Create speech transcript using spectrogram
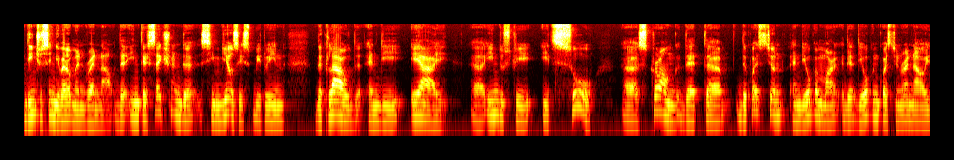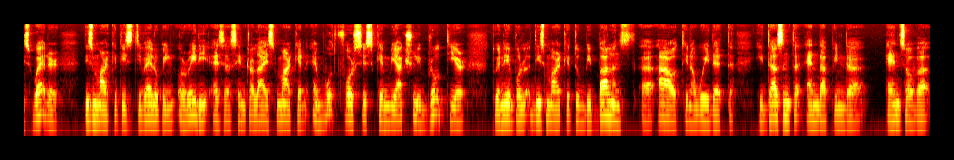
the interesting development right now. The intersection, the symbiosis between the cloud and the AI industry, it's so uh, strong that uh, the question and the open market, the, the, open question right now is whether this market is developing already as a centralized market and what forces can be actually brought here to enable this market to be balanced uh, out in a way that it doesn't end up in the hands of uh,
